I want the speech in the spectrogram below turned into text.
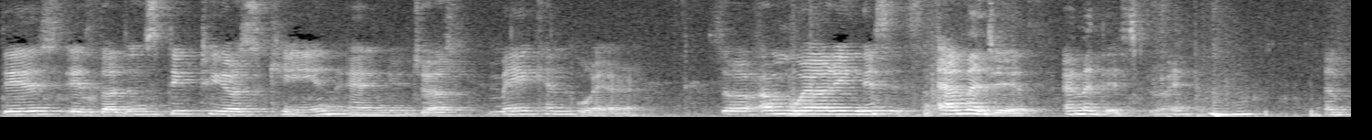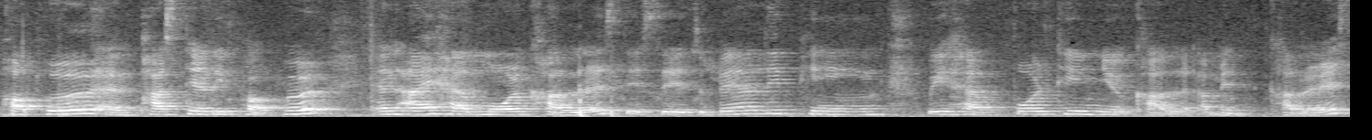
This is doesn't stick to your skin and you just make and wear. So I'm wearing this, it's amethyst, amethyst, right? Mm -hmm. And purple and I have more colors. This is barely pink. We have 14 new color, I mean colors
